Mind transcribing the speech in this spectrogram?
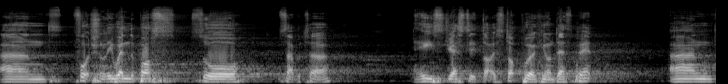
And fortunately, when the boss saw Saboteur, he suggested that I stop working on Death Pit and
